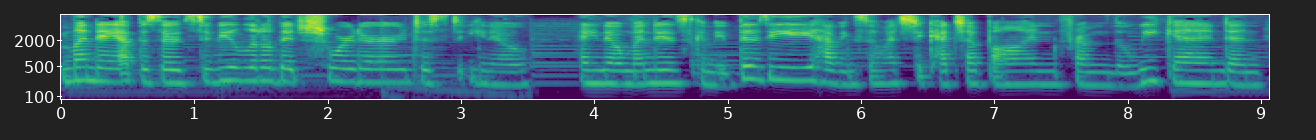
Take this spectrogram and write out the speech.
Monday episodes to be a little bit shorter. Just you know, I know Mondays can be busy, having so much to catch up on from the weekend, and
